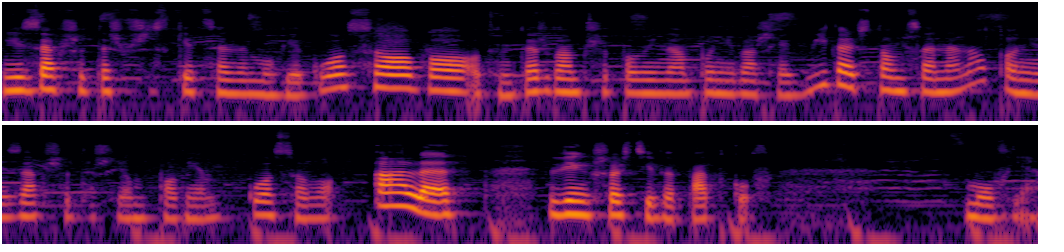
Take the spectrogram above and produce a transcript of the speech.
Nie zawsze też wszystkie ceny mówię głosowo, o tym też Wam przypominam, ponieważ jak widać tą cenę, no to nie zawsze też ją powiem głosowo, ale w większości wypadków mówię.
